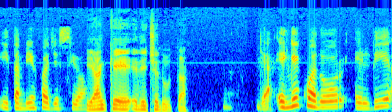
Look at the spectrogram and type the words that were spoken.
E también falleció. E anche è deceduta. Ya, en Ecuador el día,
